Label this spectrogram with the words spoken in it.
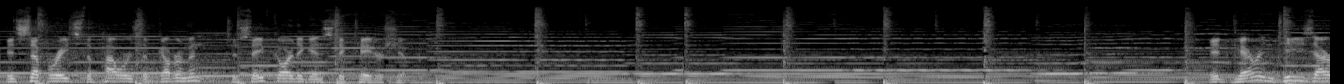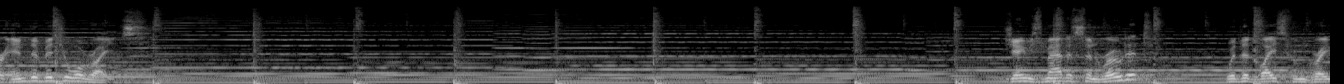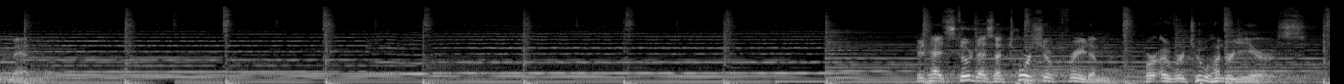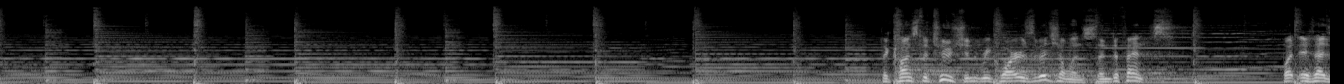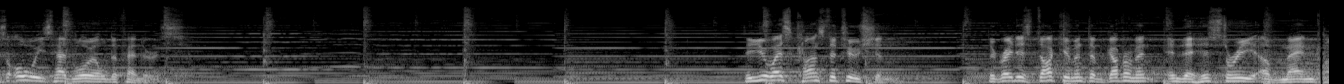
It separates the powers of government to safeguard against dictatorship. It guarantees our individual rights. James Madison wrote it with advice from great men. It has stood as a torch of freedom for over 200 years. The Constitution requires vigilance and defense, but it has always had loyal defenders. The U.S. Constitution, the greatest document of government in the history of mankind.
